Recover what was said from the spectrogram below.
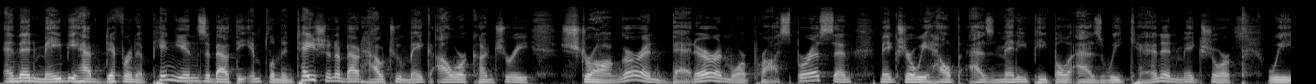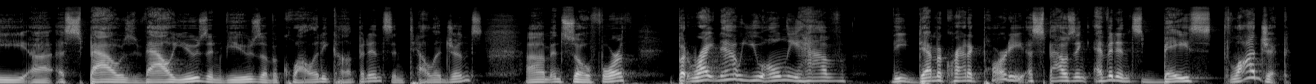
and then maybe have different opinions about the implementation about how to make our country stronger and better and more prosperous and make sure we help as many people as we can and make sure we uh, espouse values and views of equality, competence, intelligence, um, and so forth. But right now, you only have the Democratic Party espousing evidence based logic.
